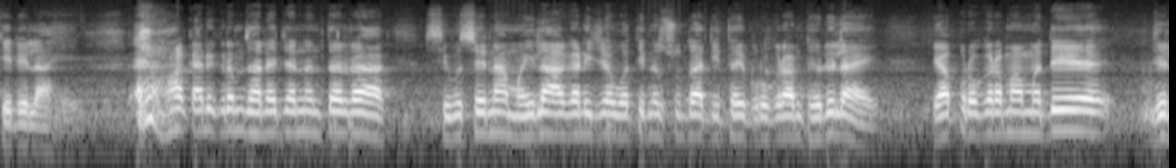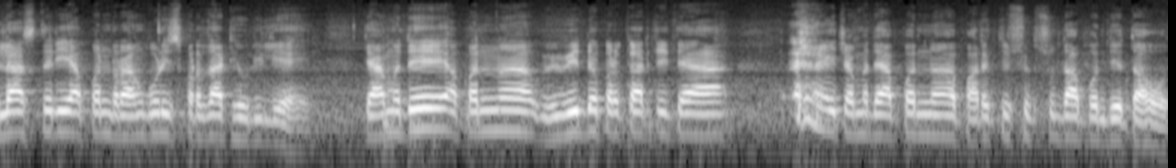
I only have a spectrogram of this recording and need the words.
केलेला आहे. हा कार्यक्रम झाल्याच्यानंतर शिवसेना महिला आघाडीच्या वतीनं सुद्धा तिथे प्रोग्राम ठेवलेला आहे. या प्रोग्रामामध्ये जिल्हास्तरीय आपण रांगोळी स्पर्धा ठेवलेली आहे. त्यामध्ये आपण विविध प्रकारचे त्या याच्यामध्ये आपण पारितोषिकसुद्धा आपण देत आहोत.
